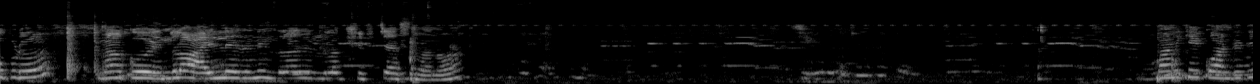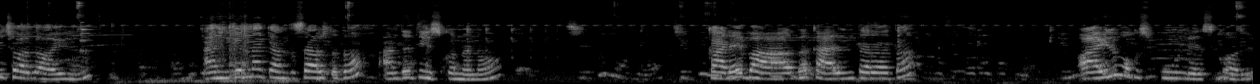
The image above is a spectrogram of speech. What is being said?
ఇప్పుడు నాకు ఇందులో ఆయిల్ లేదని ఇందులో ఇందులోకి షిఫ్ట్ చేస్తున్నాను. మనకి క్వాంటిటీ చాలా ఆయిల్ అందుకని నాకు ఎంత సాగుతుందో అంతే తీసుకున్నాను. కడాయి బాగా కాలిన తర్వాత ఆయిల్ ఒక స్పూన్ వేసుకోవాలి.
